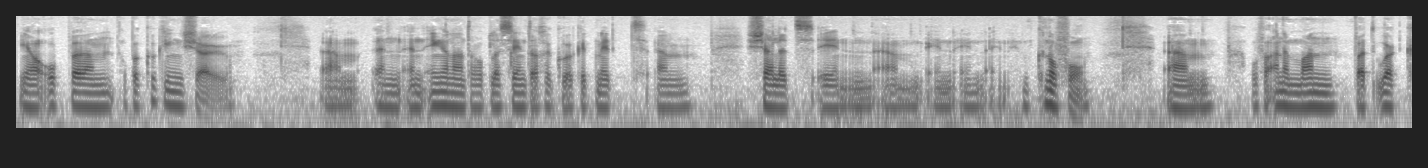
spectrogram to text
ja op um, op 'n cooking show ehm um, in in Engeland haar placenta gekook het met ehm um, shallots in ehm um, in in in, in knoffel. Ehm um, of 'n ander man wat ook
